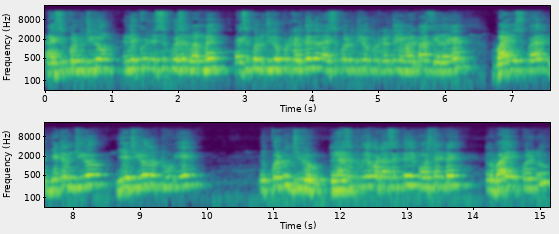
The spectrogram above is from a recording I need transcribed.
x equal to zero इस इक्वेशन वन में x equal to zero put करते हैं। तो x equal to zero put करते हैं हमारे पास ये जाएगा। वाई स्क्वायर ये टर्म ज़ीरो ये ज़ीरो तो two a equal to zero. तो यहाँ से टू ए को हटा सकते हैं कांस्टेंट है। तो वाई इक्वल टू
